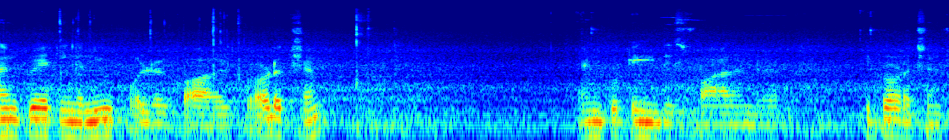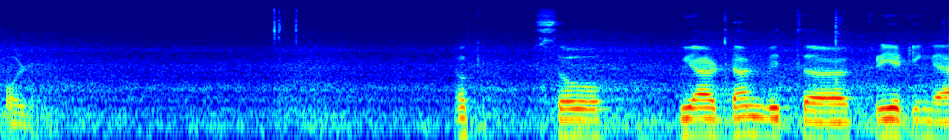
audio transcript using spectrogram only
I'm creating a new folder called production and putting this file under the production folder. Okay so we are done with uh, creating a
